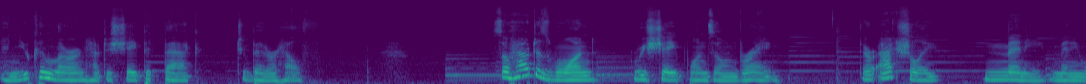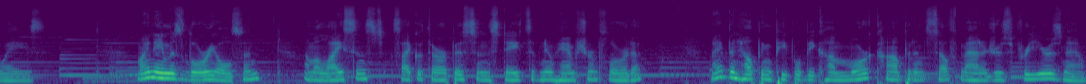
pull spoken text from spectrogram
and you can learn how to shape it back to better health. So, how does one reshape one's own brain? There are actually many, many ways. My name is Lori Olson. I'm a licensed psychotherapist in the states of New Hampshire and Florida, and I've been helping people become more competent self managers for years now.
